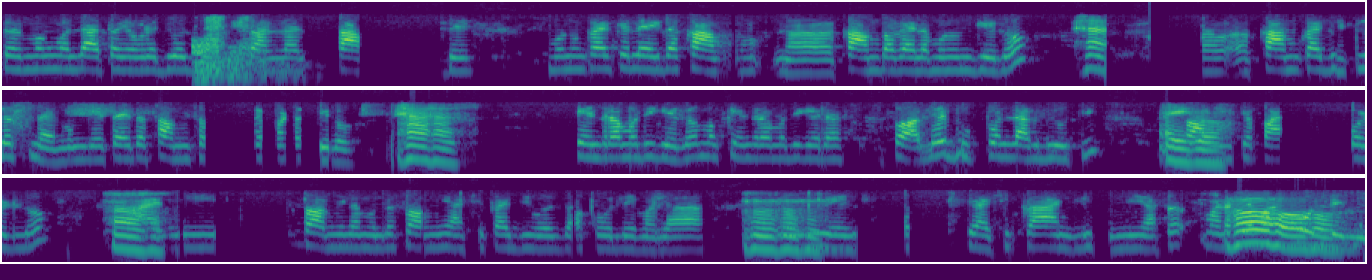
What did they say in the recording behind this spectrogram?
तर मग म्हणलं आता एवढे दिवस बसून चालणार काम दे. म्हणून काय केलं एकदा काम अं, काम बघायला म्हणून गेलो. हा. अं, काम काय भेटलंच नाही. मग येता येता स्वामी समर्थ मठात गेलो. हा हा. केंद्रामध्ये गेलो. मग केंद्रामध्ये गेला लय भूक पण लागली होती. आई गं. स्वामींच्या पायात पडलो. हा हा. आणि स्वामीला म्हणलं स्वामी असे काय दिवस दाखवले मला? ती अशी का आणली तुम्ही? असं मला हो तेव्हा हो हो. बोलले मी.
